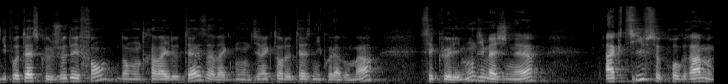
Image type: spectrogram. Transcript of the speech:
L'hypothèse que je défends dans mon travail de thèse avec mon directeur de thèse Nicolas Baumard, c'est que les mondes imaginaires activent ce programme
